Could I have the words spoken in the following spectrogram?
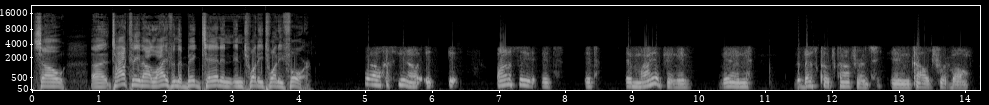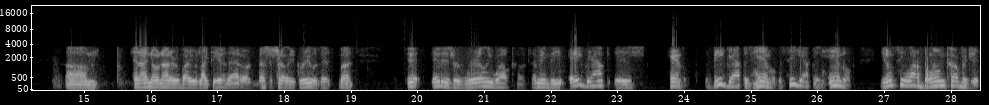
So, uh, talk to me about life in the Big Ten in, in 2024. Well, you know, it, it honestly, it's it's in my opinion been the best coach conference in college football. Um, and I know not everybody would like to hear that or necessarily agree with it, but it, it is really well coached. I mean, the A gap is handled. The B gap is handled. The C gap is handled. You don't see a lot of blown coverages.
